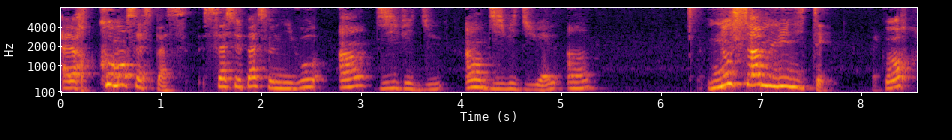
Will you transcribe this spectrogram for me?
Alors, comment ça se passe? Ça se passe au niveau individu, individuel. Un. Nous sommes l'unité. D'accord?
